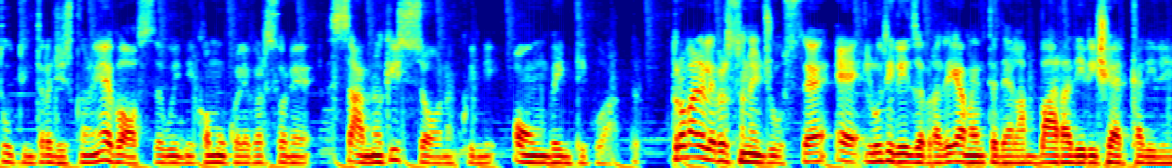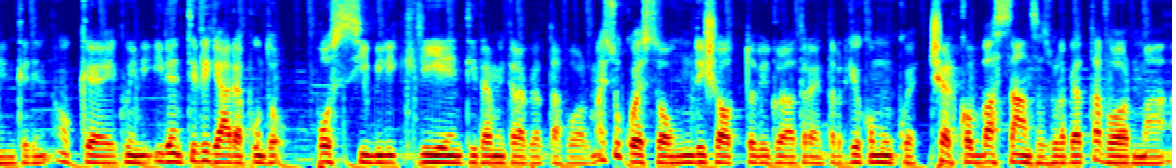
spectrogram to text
tutti interagiscono nei miei post, quindi comunque le persone sanno chi sono quindi ho un 24. Trovare le persone giuste è l'utilizzo praticamente della barra di ricerca di LinkedIn, ok? Quindi identificare appunto possibili clienti tramite la piattaforma e su questo ho un 18,30 perché io comunque cerco abbastanza sulla piattaforma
